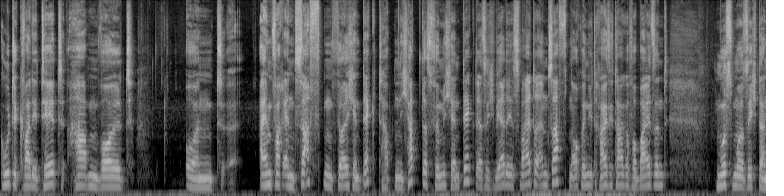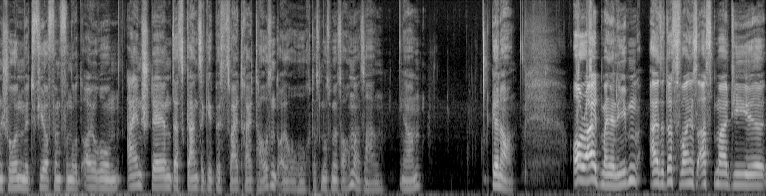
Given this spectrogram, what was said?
gute Qualität haben wollt und äh, einfach entsaften für euch entdeckt habt. Und ich habe das für mich entdeckt. Also ich werde es weiter entsaften, auch wenn die 30 Tage vorbei sind. muss man sich dann schon mit 400, 500 Euro einstellen. Das Ganze geht bis 2.000, 3.000 Euro hoch. Das muss man jetzt auch mal sagen. Ja, genau. Alright, meine Lieben. Also das waren jetzt erstmal die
